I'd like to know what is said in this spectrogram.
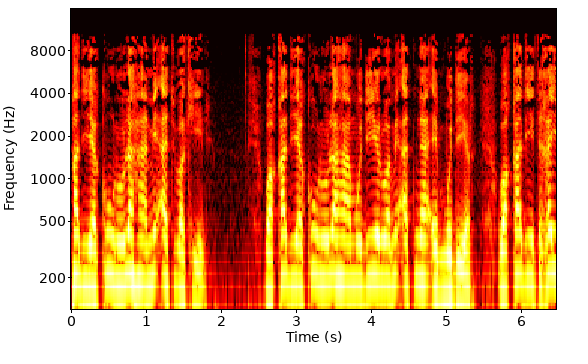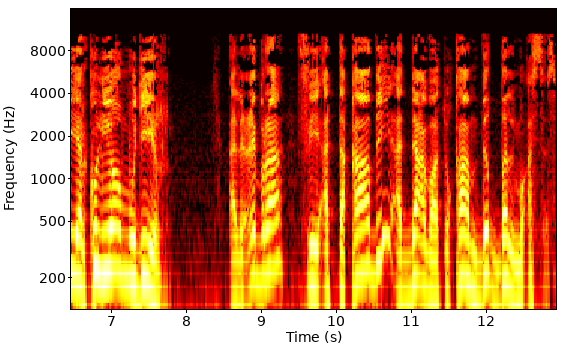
قد يكون لها مئة وكيل وقد يكون لها مدير ومئة نائب مدير وقد يتغير كل يوم مدير. العبرة في التقاضي الدعوة تقام ضد المؤسسة.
